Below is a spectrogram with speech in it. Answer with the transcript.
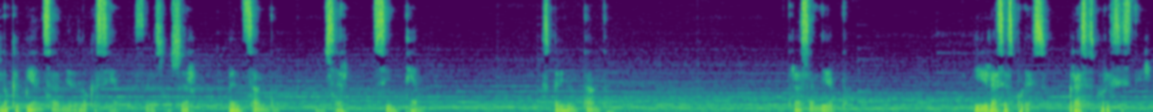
Lo que piensas ni lo que sientes. Eres un ser pensando, un ser sintiendo, experimentando, trascendiendo. Y gracias por eso. Gracias por existir.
